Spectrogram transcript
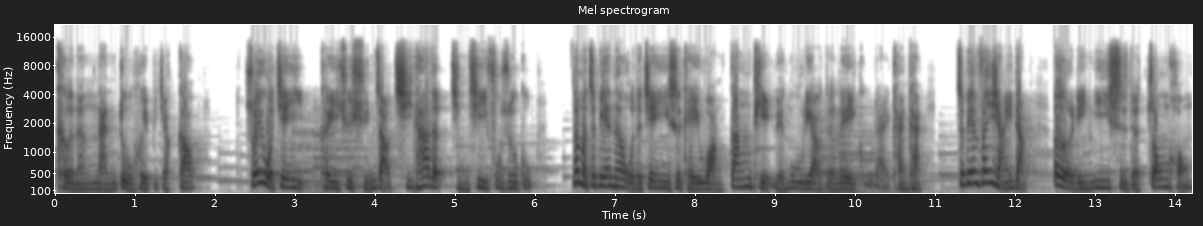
可能难度会比较高。所以我建议可以去寻找其他的景气复苏股。那么这边呢，我的建议是可以往钢铁原物料的类股来看看。这边分享一档二零一四的中红，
